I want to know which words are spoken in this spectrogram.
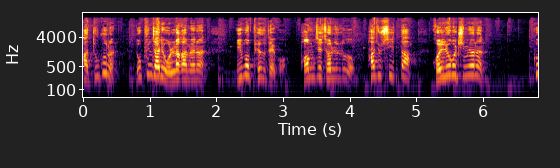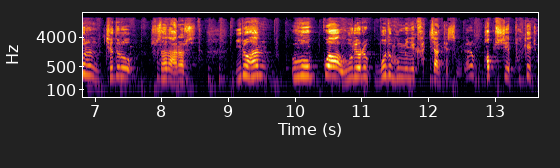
아 누구는 높은 자리에 올라가면은 위법해도 되고 범죄 저질러도 봐줄 수 있다. 권력을 주면은 그거는 제대로 수사도 안 할 수 있다. 이러한 의혹과 우려를 모든 국민이 갖지 않겠습니까? 법치주의 파괴죠.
